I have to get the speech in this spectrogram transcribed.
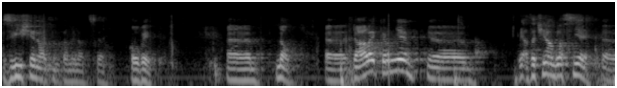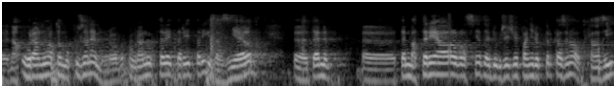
zvýšená kontaminace kovy. No, dále kromě já začínám vlastně na uranu, a tom ochuzeném uranu, který tady, tady zazněl. Ten, ten materiál, vlastně, to je dobře, že paní doktorka Zena odchází.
